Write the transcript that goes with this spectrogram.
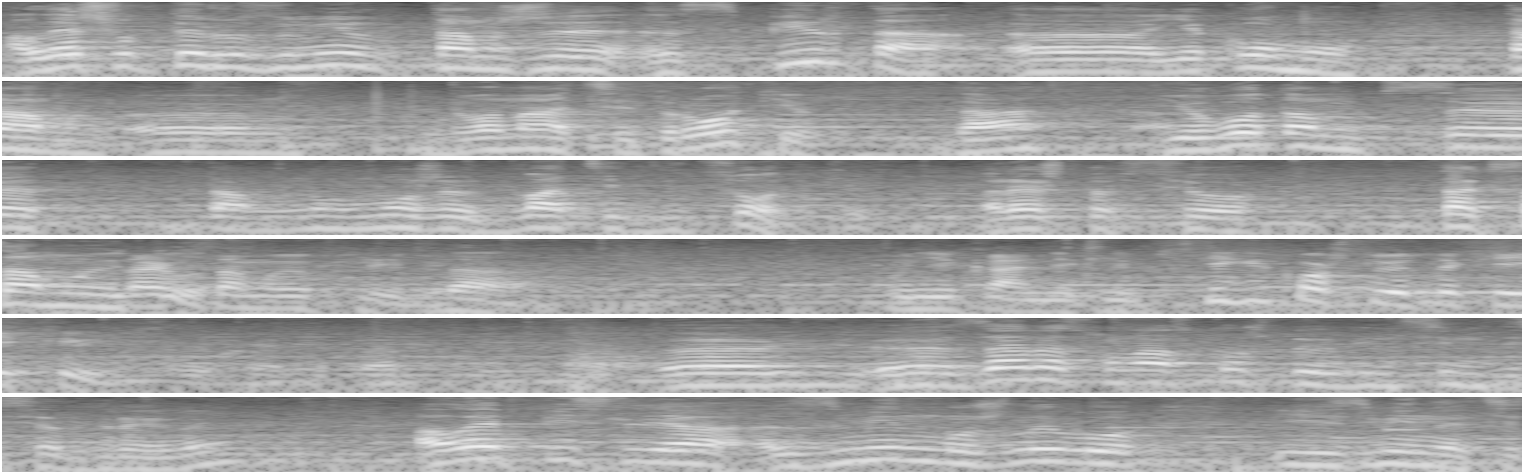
Але щоб ти розумів, там же е, спірта, е, якому там е, 12 років, да? його там все там, ну, може 20%. Решта все так само і Так тут. само і в хлібі. Да. Унікальний хліб. Скільки коштує такий хліб? Слухай тепер. Е, е, Зараз у нас коштує він 70 гривень, але після змін, можливо, і зміниться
